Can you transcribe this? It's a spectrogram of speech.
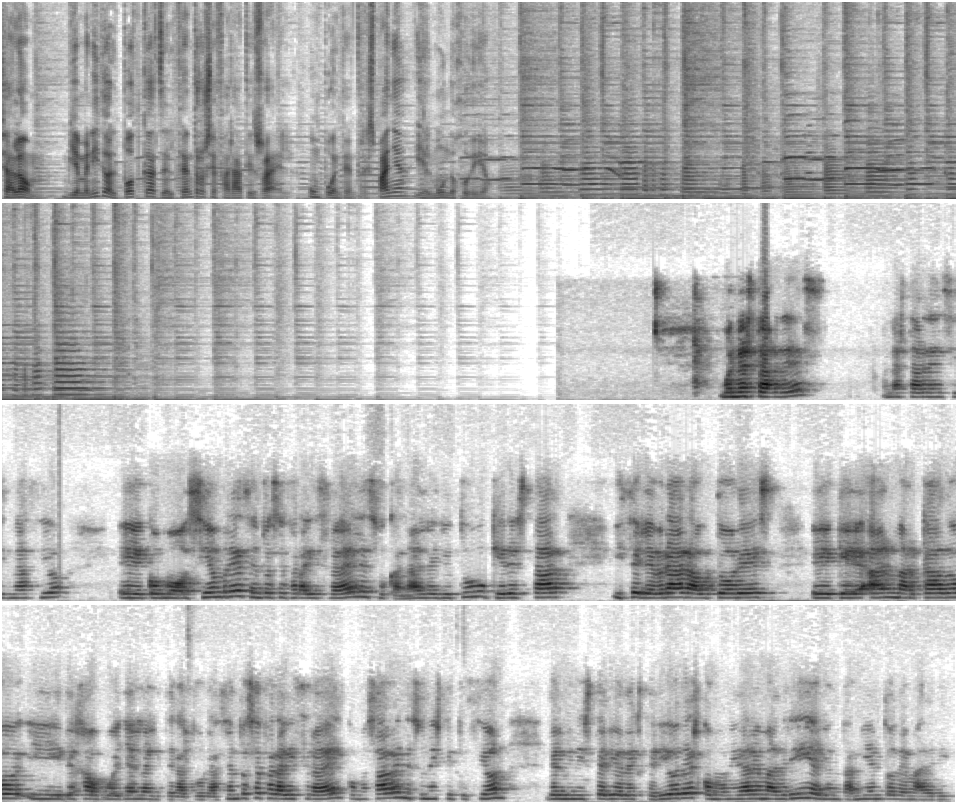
Shalom, bienvenido al podcast del Centro Sefarat Israel, un puente entre España y el mundo judío. Buenas tardes, buenas tardes Ignacio. Eh, como siempre, Centro Sefarat Israel en su canal de YouTube quiere estar y celebrar autores eh, que han marcado y dejado huella en la literatura. Centro Sefarad Israel, como saben, es una institución del Ministerio de Exteriores, Comunidad de Madrid y Ayuntamiento de Madrid.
